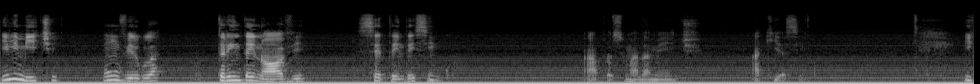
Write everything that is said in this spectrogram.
e limite 1,3975, aproximadamente aqui assim. E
